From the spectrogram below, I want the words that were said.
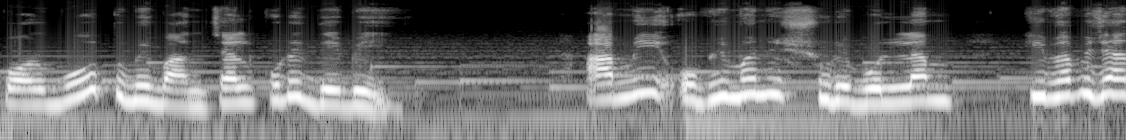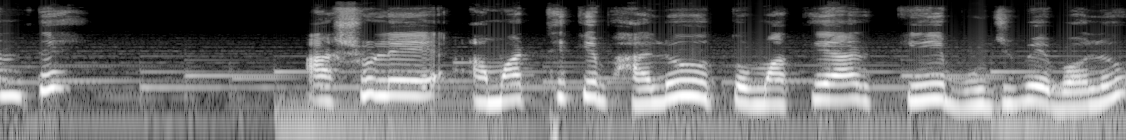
পর্ব তুমি বানচাল করে দেবেই। আমি অভিমানের সুরে বললাম, কীভাবে জানতে? আসলে আমার থেকে ভালো তোমাকে আর কে বুঝবে বলো?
